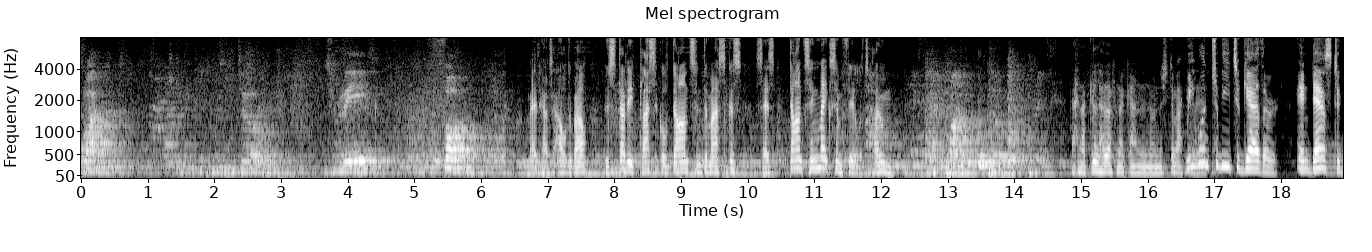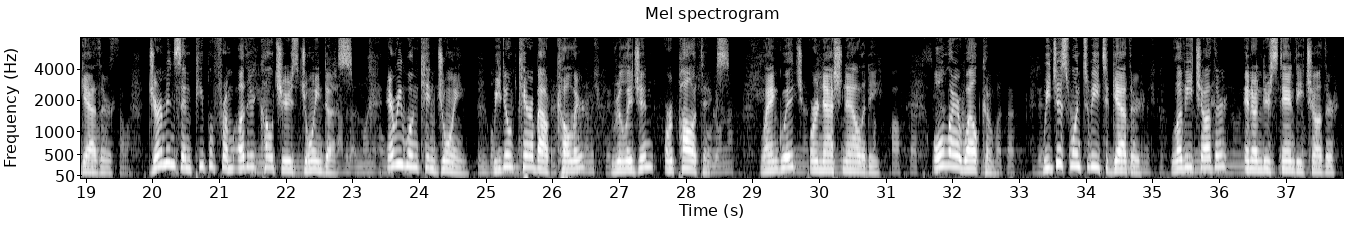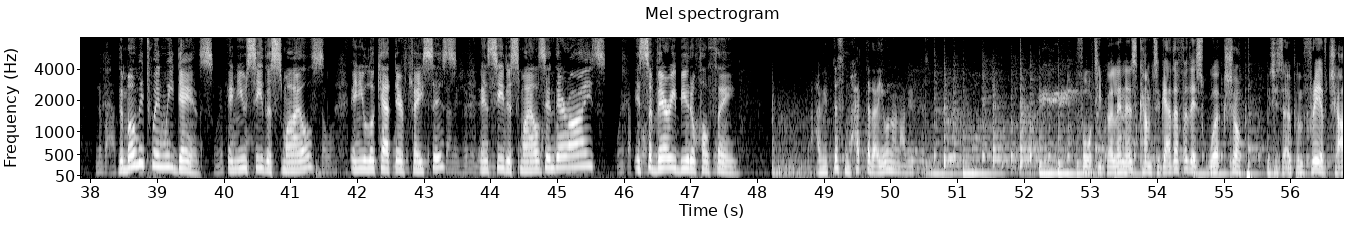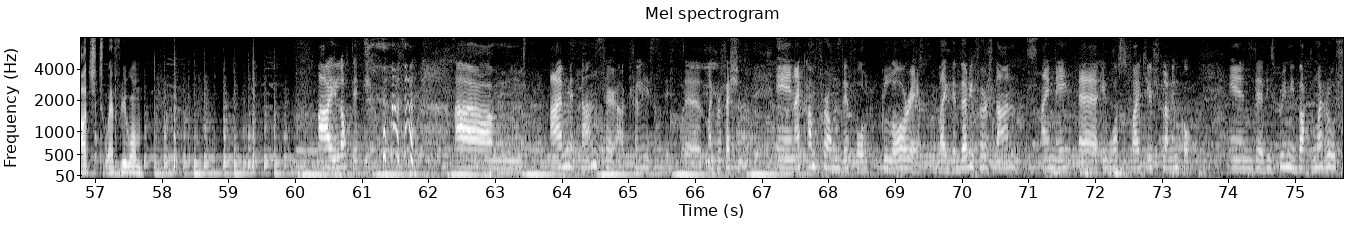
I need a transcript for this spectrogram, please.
One, two, three, four. Medhat Aldabal, who studied classical dance in Damascus, says dancing makes him feel at home. We want to be together and dance together. Germans and people from other cultures joined us. Everyone can join. We don't care about color, religion, or politics, language, or nationality. All are welcome. We just want to be together, love each other, and understand each other. The moment when we dance and you see the smiles and you look at their faces and see the smiles in their eyes, it's a very beautiful thing. 40 Berliners come together for this workshop, which is open free of charge to everyone. I loved it. um, I'm a dancer, actually, it's, it's uh, my profession. And I come from the folklore. Like the very first dance I made, uh, it was five years flamenco. And uh, this brings me back to my roots.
